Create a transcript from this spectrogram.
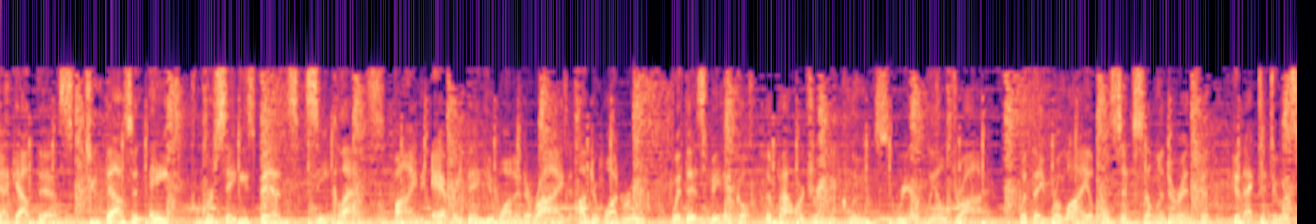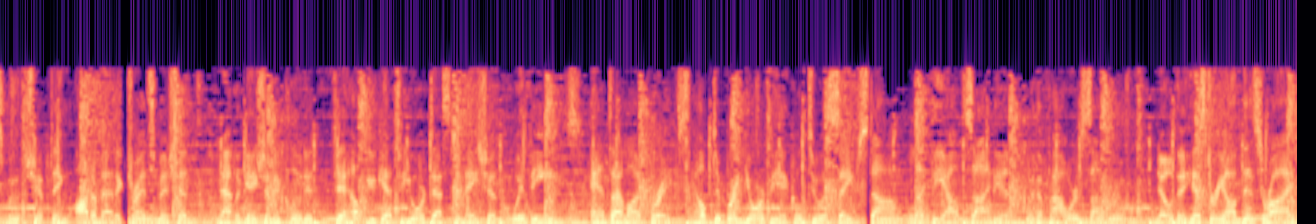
Check out this 2008 Mercedes-Benz C-Class. Find everything you want in a ride under one roof with this vehicle. The powertrain includes rear-wheel drive with a reliable six-cylinder engine connected to a smooth shifting automatic transmission. Navigation included to help you get to your destination with ease. Anti-lock brakes help to bring your vehicle to a safe stop. Let the outside in with a power sunroof. Know the history on this ride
